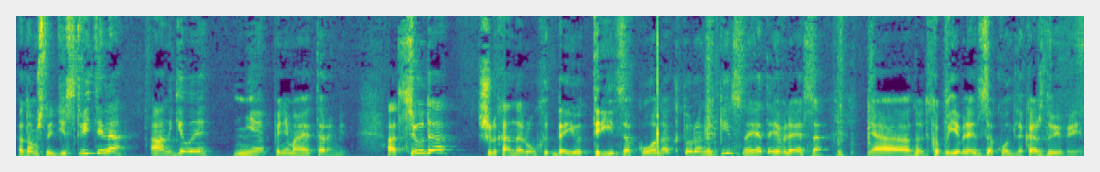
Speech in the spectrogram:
о том, что действительно ангелы не понимают арамид. Отсюда Шульхан Рух дает три закона, которые написаны, и это является, э, ну, это как бы является закон для каждого еврея.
